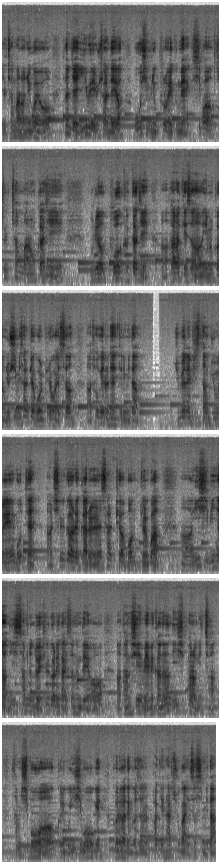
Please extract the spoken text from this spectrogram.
1천만 원이고요. 현재 2회 유찰되어 56%의 금액 10억 7천만 원까지 무려 9억 가까지 어, 하락해서 이 물건 유심히 살펴볼 필요가 있어 어, 소개를 해 드립니다. 주변에 비슷한 규모의 모텔 어, 실거래가를 살펴본 결과 어, 22년, 23년도에 실거래가 있었는데요. 어, 당시 매매가는 28억 2천, 35억 그리고 25억에 거래가 된 것을 확인할 수가 있었습니다.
